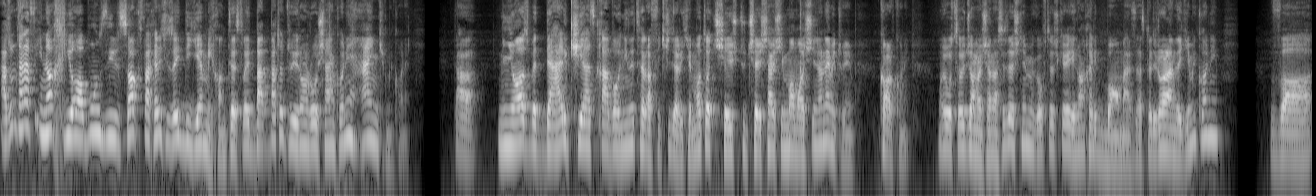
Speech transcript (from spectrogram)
از اون طرف اینا خیابون زیر ساخت و خیلی چیزای دیگه می‌خوان. تسلا بدبت رو تو ایران روشن کنی هنگ می‌کنه. در نیاز به درکی از قوانین ترافیکی داره که ما تا چش تو چش نشیم ما ماشینا نمی‌تونیم کار کنیم. ما استاد جامعه شناسی داشتیم میگفتش که ایران خیلی بامزه است. داری رانندگی می‌کنیم و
